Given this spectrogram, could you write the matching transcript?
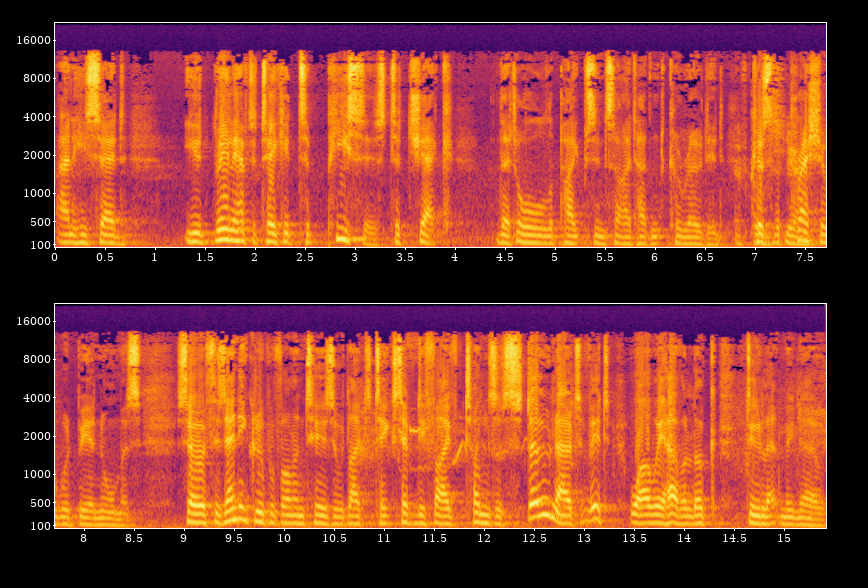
and he said, you'd really have to take it to pieces to check that all the pipes inside hadn't corroded because the yeah. pressure would be enormous. So if there's any group of volunteers who would like to take 75 tons of stone out of it while we have a look, do let me know.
